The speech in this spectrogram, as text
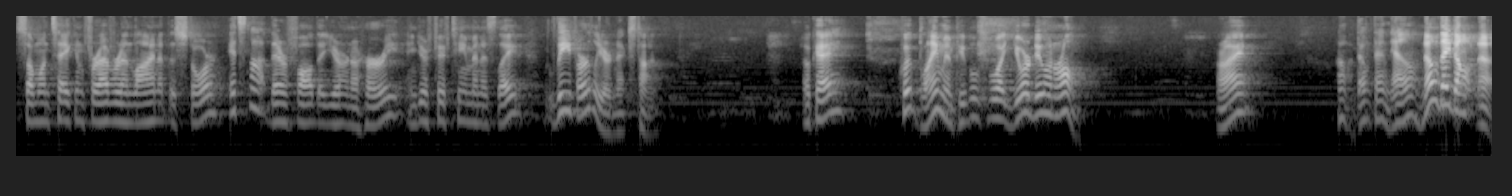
someone taking forever in line at the store, it's not their fault that you're in a hurry and you're 15 minutes late. Leave earlier next time. Okay? Quit blaming people for what you're doing wrong. All right? Oh, don't they know? No, they don't know.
